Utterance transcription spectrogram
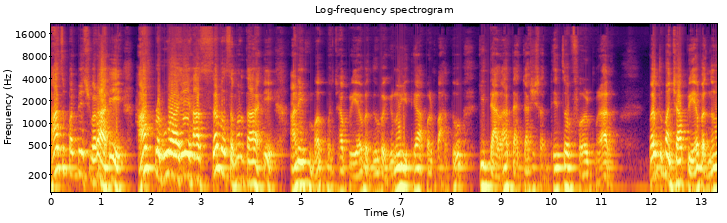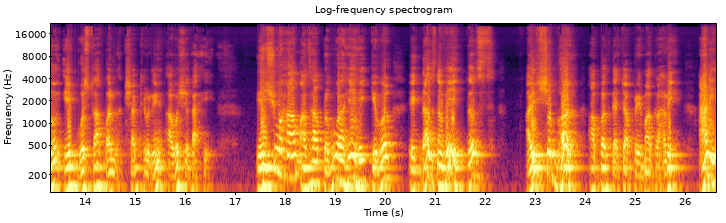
हाच परमेश्वर आहे हाच प्रभू आहे हा सर्व समर्थ आहे. आणि मग माझ्या प्रिय बंधू भगिनो इथे आपण पाहतो की त्याला त्याच्या श्रद्धेचं फळ मिळालं. परंतु माझ्या प्रिय बंधनो एक गोष्ट आपण लक्षात ठेवणे आवश्यक आहे. येशू हा माझा प्रभू आहे हे केवळ एकदाच नव्हे तर आयुष्यभर आपण त्याच्या प्रेमात राहणे आणि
